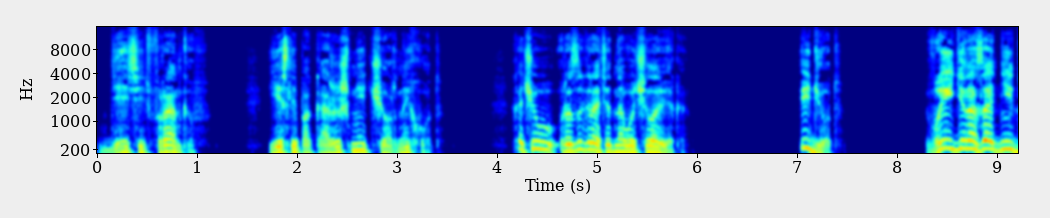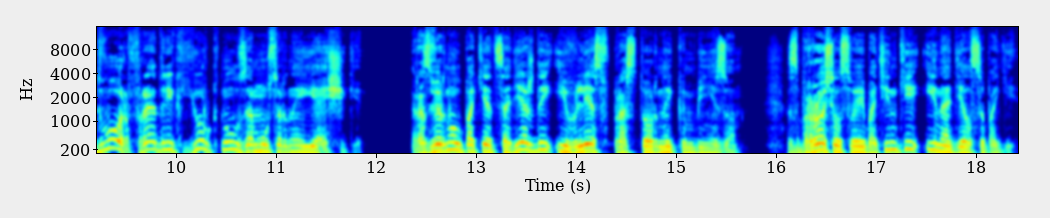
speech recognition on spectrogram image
«Десять франков, если покажешь мне черный ход. Хочу разыграть одного человека». «Идет», Выйдя на задний двор, Фредерик юркнул за мусорные ящики. Развернул пакет с одеждой и влез в просторный комбинезон. сбросил свои ботинки и надел сапоги.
